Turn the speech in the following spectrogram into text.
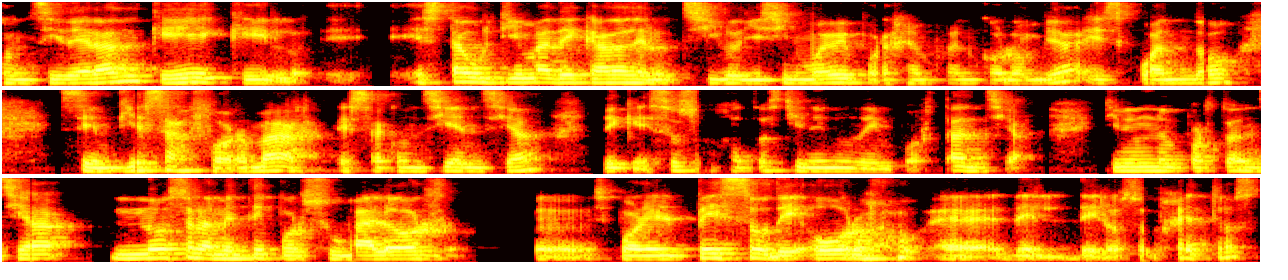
consideran que, que, esta última década del siglo XIX, por ejemplo, en Colombia, es cuando se empieza a formar esa conciencia de que esos objetos tienen una importancia. Tienen una importancia no solamente por su valor, eh, por el peso de oro eh, de, los objetos,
